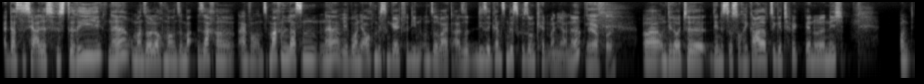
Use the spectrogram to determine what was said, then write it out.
das ist ja alles Hysterie, ne? Und man soll auch mal unsere Ma Sache einfach uns machen lassen, ne? Wir wollen ja auch ein bisschen Geld verdienen und so weiter. Also diese ganzen Diskussionen kennt man ja, ne? Ja, voll. Äh, und die Leute, denen ist das doch egal, ob sie getrackt werden oder nicht. Und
